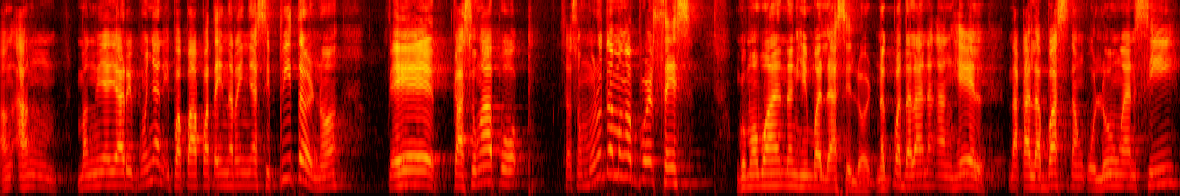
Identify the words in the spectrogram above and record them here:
Ang, ang mangyayari po niyan, ipapapatay na rin niya si Peter, no? Eh, kaso nga po, sa sumunod na mga verses, gumawa ng himala si Lord. Nagpadala ng anghel, nakalabas ng kulungan si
